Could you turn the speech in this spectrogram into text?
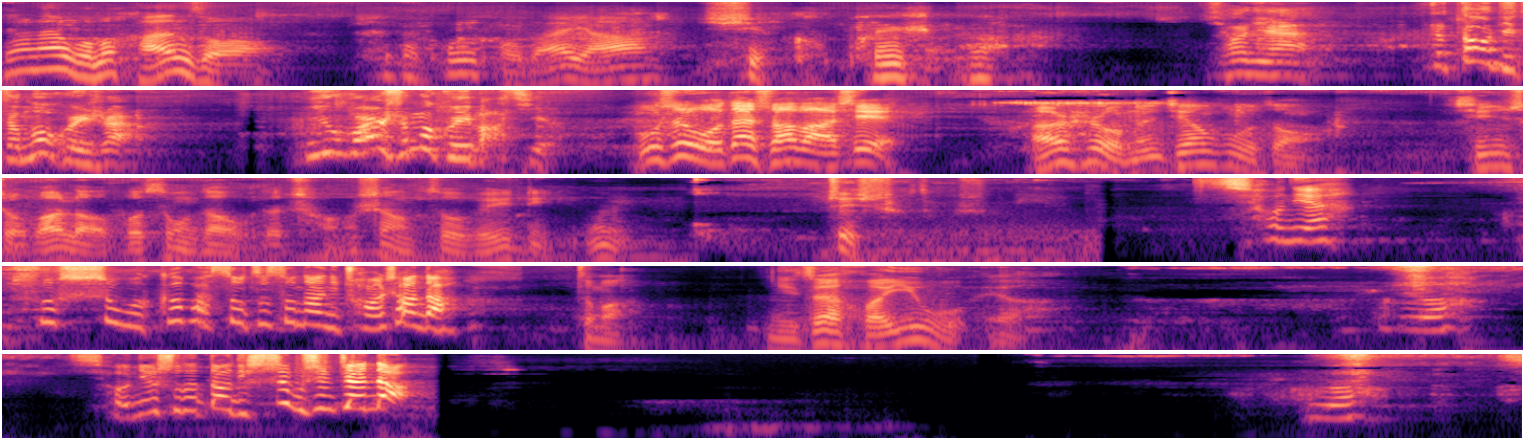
原来我们韩总是在空口白牙、血口喷人啊！乔年，这到底怎么回事？你又玩什么鬼把戏？不是我在耍把戏，而是我们江副总亲手把老婆送到我的床上作为礼物。这事怎么说？乔年，你说是我哥把宋慈送到你床上的？怎么，你在怀疑我呀？哥，乔年说的到底是不是真的？哥，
